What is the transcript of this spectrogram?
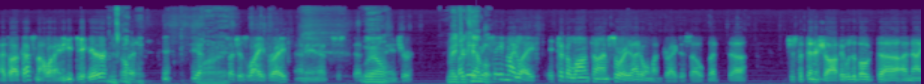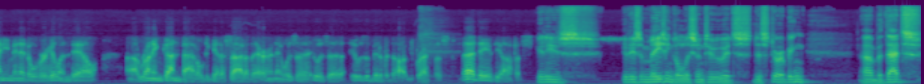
I thought that's not what I need to hear. But, yeah, My. such is life, right? I mean, that's just that's Well, just nature. Major But Campbell. they saved my life. It took a long time. Sorry, I don't want to drag this out, but uh, just to finish off, it was about uh, a 90-minute over hill and dale uh, running gun battle to get us out of there, and it was a it was a it was a bit of a dog's breakfast. Bad day at the office. It is it is amazing to listen to. It's disturbing, uh, but that's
